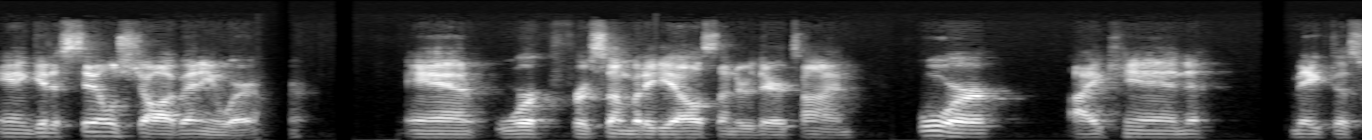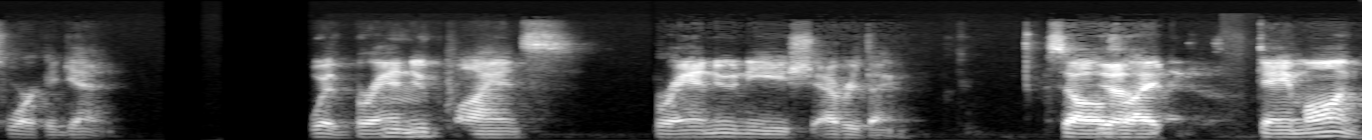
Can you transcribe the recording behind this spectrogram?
and get a sales job anywhere and work for somebody else under their time, or I can make this work again with brand Hmm. new clients, brand new niche, everything. So I was Yeah. like, game on.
